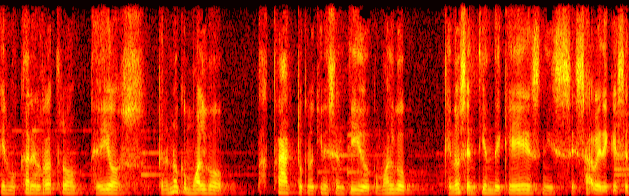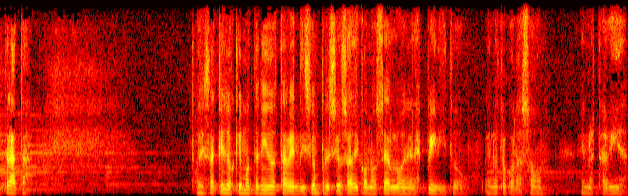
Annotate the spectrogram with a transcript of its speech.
el buscar el rostro de Dios, pero no como algo abstracto, que no tiene sentido, como algo que no se entiende qué es ni se sabe de qué se trata. Pues aquellos que hemos tenido esta bendición preciosa de conocerlo en el Espíritu, en nuestro corazón, en nuestra vida,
